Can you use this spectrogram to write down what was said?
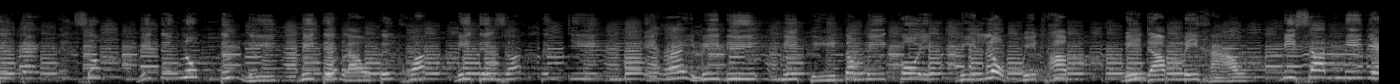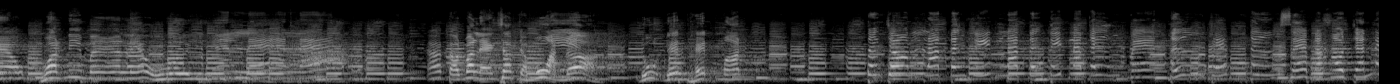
ตึงแดงตึงซุปมีตึงลุกตึงหนีมีตึงเหล่าตึงควัก มีตึงซอดตึงจี มีให้มีดี มีปีต้องมีโกย มีลบมีทำมีดำมีขาว มีสั้นมีแยววันนี้มาแล้วเว้ยแม่นแล้วแล้อะตอนว่าแรงซับจะม่วนเด้อดุเด็ดเผ็ดมัน ตึงจนละตึงจิตละตึงติดละตึงแปดตึงเจ็บตึงเสพแล้วเขาจะแน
